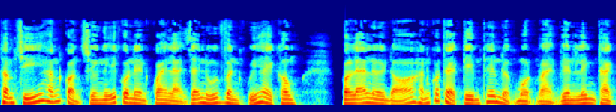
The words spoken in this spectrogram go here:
Thậm chí hắn còn suy nghĩ có nên quay lại dãy núi vân quý hay không. Có lẽ nơi đó hắn có thể tìm thêm được một vài viên linh thạch.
